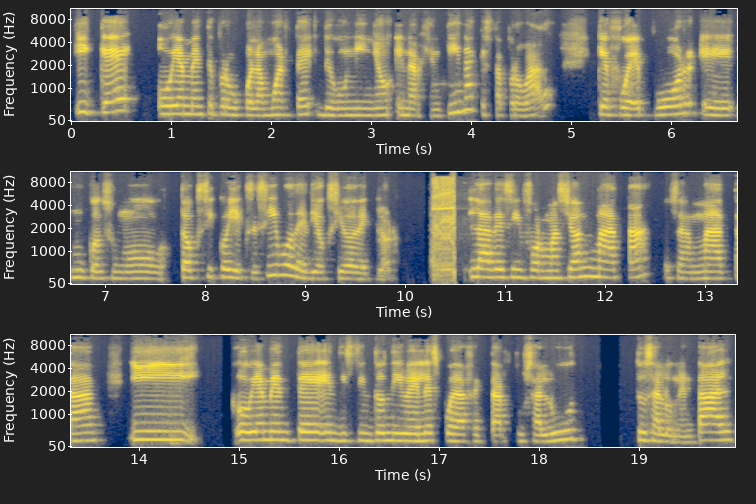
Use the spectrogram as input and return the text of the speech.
y que obviamente provocó la muerte de un niño en Argentina, que está probado, que fue por eh, un consumo tóxico y excesivo de dióxido de cloro. La desinformación mata, o sea, mata y obviamente en distintos niveles puede afectar tu salud, tu salud mental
